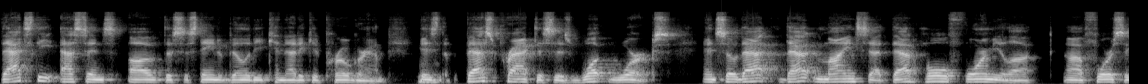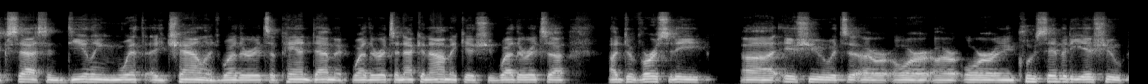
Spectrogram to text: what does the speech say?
that's the essence of the Sustainability Connecticut program. Mm-hmm. Is the best practices, what works, and so that that mindset, that whole formula uh, for success in dealing with a challenge, whether it's a pandemic, whether it's an economic issue, whether it's a, a diversity uh, issue, it's a, or, or, or an inclusivity issue.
